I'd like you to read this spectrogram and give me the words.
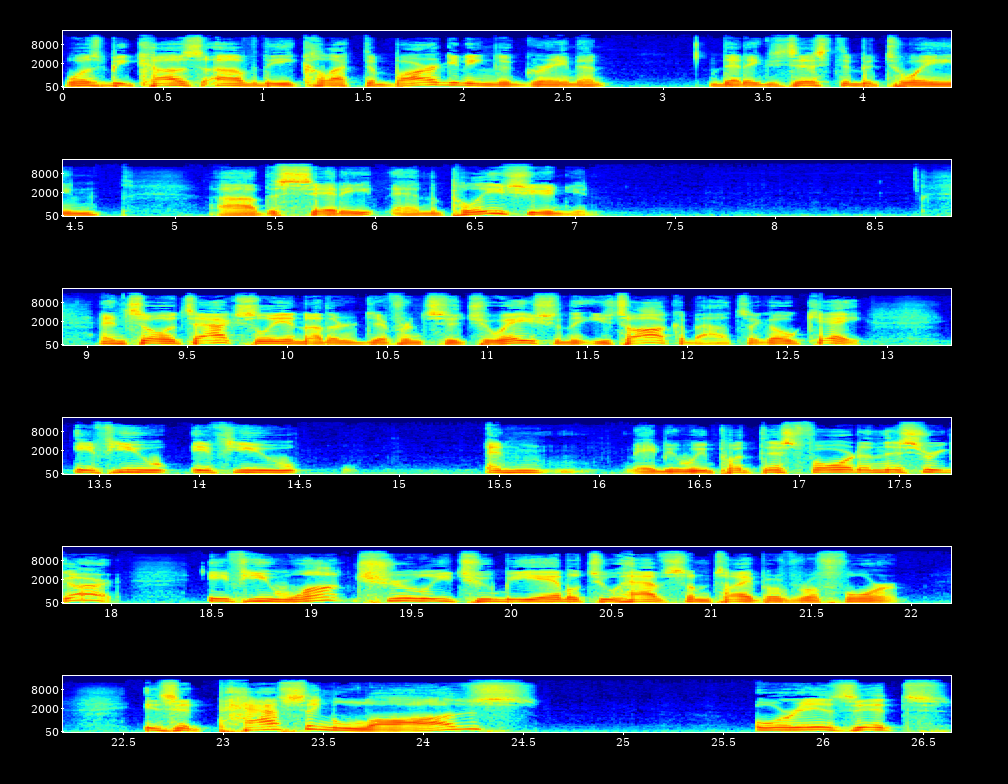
was because of the collective bargaining agreement that existed between uh, the city and the police union. And so it's actually another different situation that you talk about. It's like, okay, if you if you and maybe we put this forward in this regard. If you want truly to be able to have some type of reform, is it passing laws or is it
